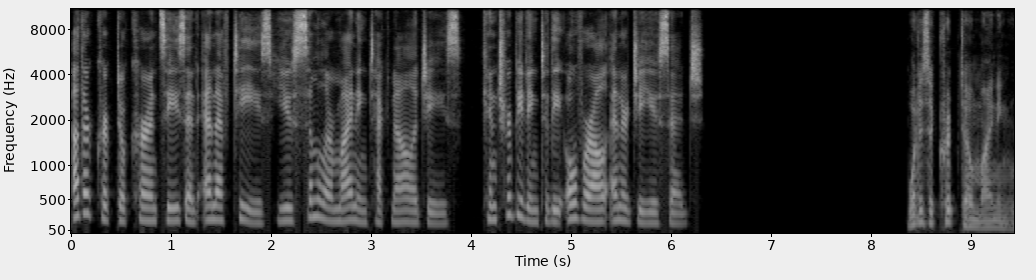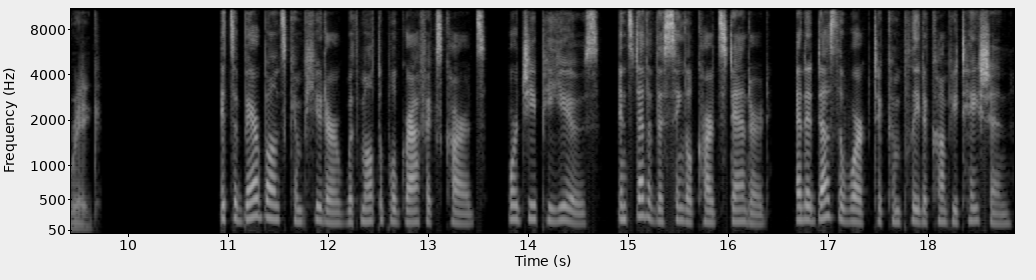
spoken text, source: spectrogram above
Other cryptocurrencies and NFTs use similar mining technologies, contributing to the overall energy usage. What is a crypto mining rig? It's a barebones computer with multiple graphics cards, or GPUs, instead of the single card standard, and it does the work to complete a computation.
